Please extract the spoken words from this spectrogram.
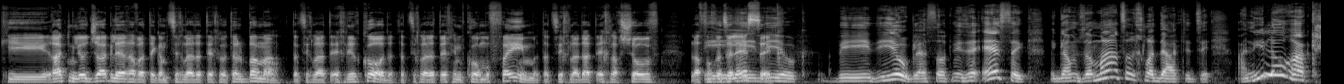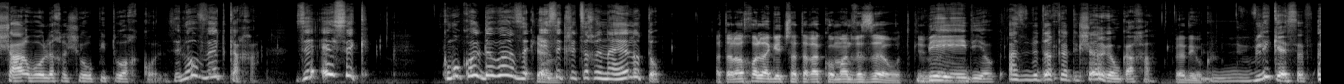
כי רק מלהיות ג'אגלר, אבל אתה גם צריך לדעת איך להיות על במה, אתה צריך לדעת איך לרקוד, אתה צריך לדעת איך למכור מופעים, אתה צריך לדעת איך לחשוב, להפוך את זה לעסק. בדיוק, בדיוק, לעשות מזה עסק. וגם זמר צריך לדעת את זה. אני לא רק שר והולך לשיעור פיתוח קול, זה לא עובד ככה. זה עסק. כמו כל דבר, זה כן. עסק שצריך לנהל אותו. אתה לא יכול להגיד שאתה רק אומן וזהו. כאילו, בדיוק. אז בדרך כלל תישאר גם ככה. בדיוק. בלי כסף.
